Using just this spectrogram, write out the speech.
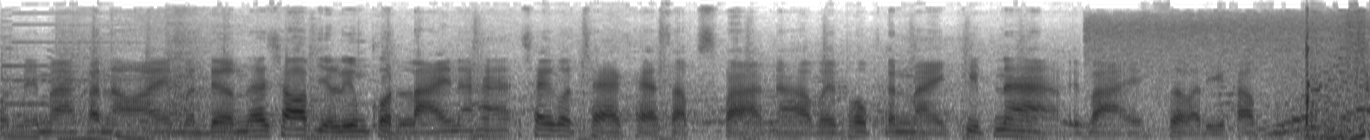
ชน์ไม่มากก็น้อย เหมือนเดิมถ้าชอบอย่าลืมกดไลค์นะฮะ ใช่กดแชร์แคร์ซับสไครต์นะครับไว้พบกันใหม่คลิปหน้า บ๊ายบาย สวัสดีครับ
